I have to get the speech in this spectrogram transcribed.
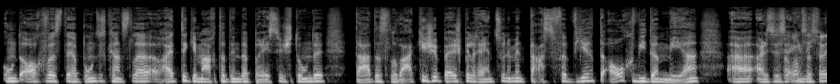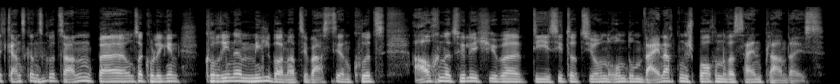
Und auch was der Herr Bundeskanzler heute gemacht hat in der Pressestunde, da das slowakische Beispiel reinzunehmen, das verwirrt auch wieder mehr, als es Aber eigentlich... Uns das vielleicht ganz, ganz ganz kurz an. Bei unserer Kollegin Corinna Milborn hat Sebastian Kurz auch natürlich über die Situation rund um Weihnachten gesprochen, was sein Plan da ist.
